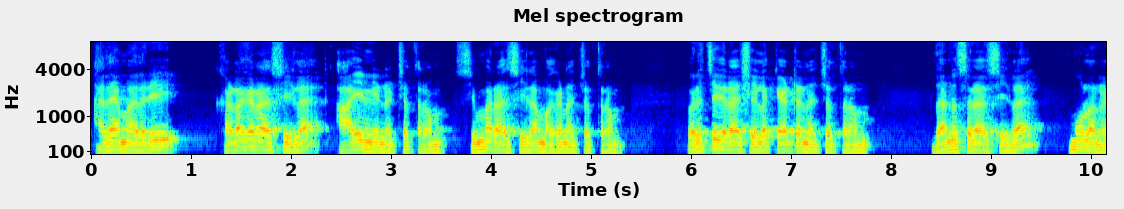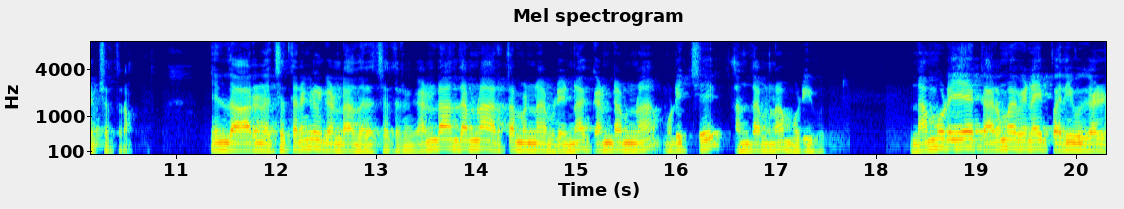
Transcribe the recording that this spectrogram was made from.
அதே மாதிரி கடகராசியில் ஆயில்ய நட்சத்திரம் சிம்ம ராசியில் மக நட்சத்திரம் விருச்சிக ராசியில் கேட்ட நட்சத்திரம் தனுசு ராசியில் மூல நட்சத்திரம். இந்த ஆறு நட்சத்திரங்கள் கண்டாந்த நட்சத்திரம். கண்டாந்தம்னா அர்த்தம் என்ன அப்படின்னா கண்டம்னா முடிச்சு அந்தம்னா முடிவு. நம்முடைய கர்ம வினை பதிவுகள்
